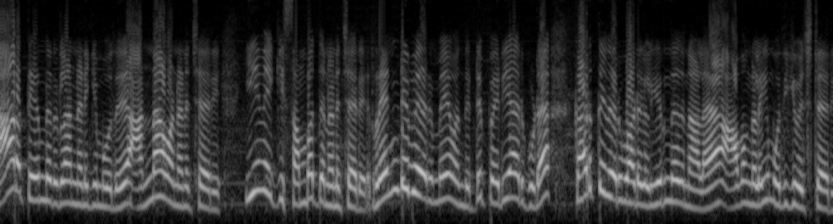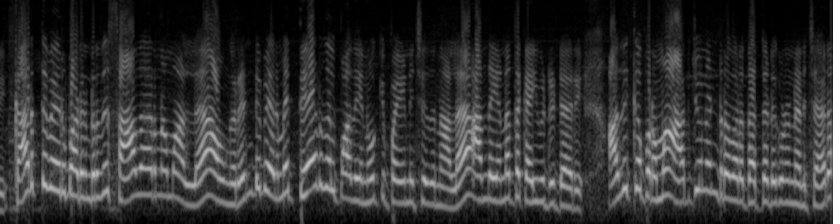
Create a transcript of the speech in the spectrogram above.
யாரை தேர்ந்தெடுக்கலாம்னு நினைக்கும் போது அண்ணாவை நினைச்சாரு ஈவைக்கு சம்பத்தை நினைச்சாரு. ரெண்டு பேருமே வந்துட்டு பெரியார் கூட கருத்து வேறுபாடுகள் இருந்ததுனால அவங்களையும் ஒதுக்கி வச்சிட்டாரு. கருத்து வேறுபாடுன்றது சாதாரணமா இல்ல. அவங்க ரெண்டு பேருமே தேர்தல் பாதையை நோக்கி பயணிச்சதுனால அந்த எண்ணத்தை கைவிட்டுட்டாரு. அதுக்கப்புறமா அர்ஜுனன்றவரை தத்தெடுக்கணும்னு நினைச்சாரு.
